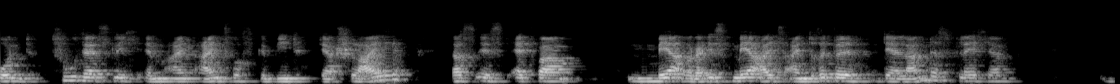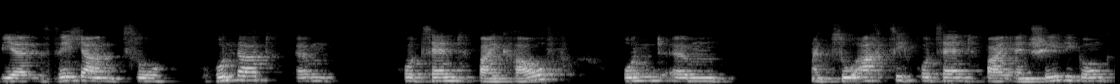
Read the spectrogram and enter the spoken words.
und zusätzlich im Einzugsgebiet der Schlei. Das ist etwa mehr oder ist mehr als ein Drittel der Landesfläche. Wir sichern zu 100 ähm, Prozent bei Kauf und ähm, zu 80 Prozent bei Entschädigung.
